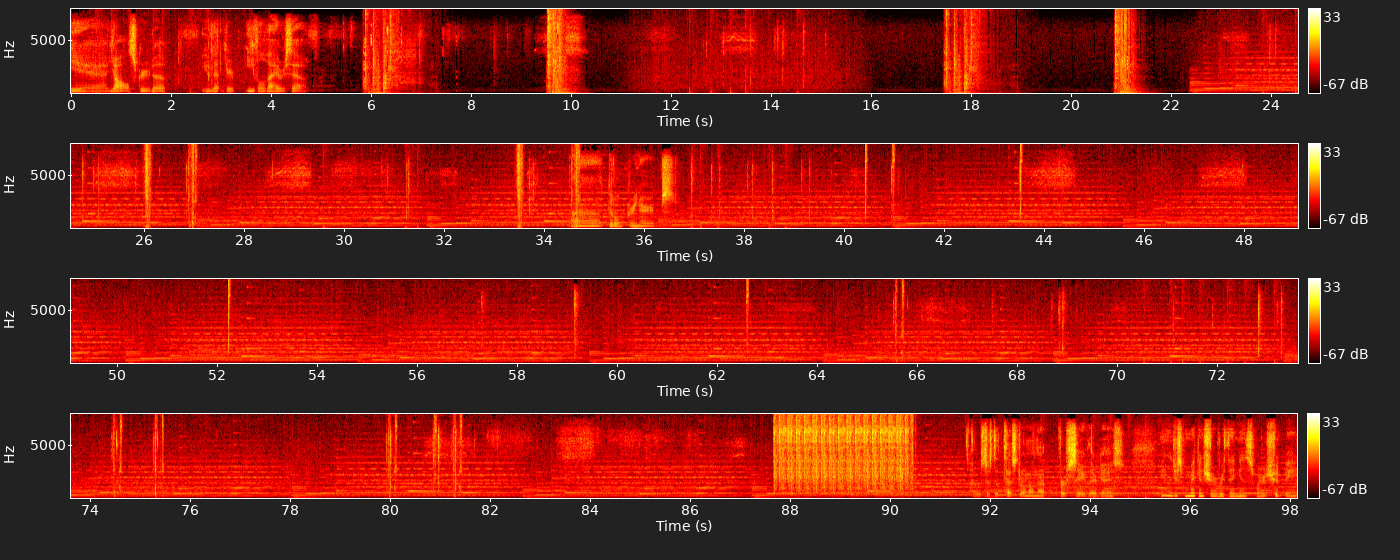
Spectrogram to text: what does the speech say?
Yeah, y'all screwed up. You let your evil virus out. Just a test run on that first save there, guys. Mainly just making sure everything is where it should be.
